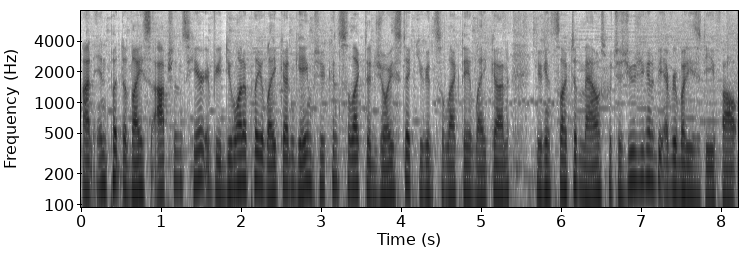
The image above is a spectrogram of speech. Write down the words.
On input device options here, if you do want to play light gun games, you can select a joystick, you can select a light gun, you can select a mouse, which is usually going to be everybody's default.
